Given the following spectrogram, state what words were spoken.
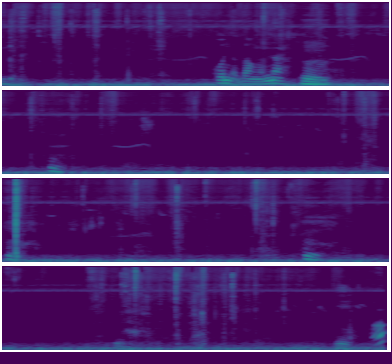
อืมก้นเอาบังน้ำหน้าอืม นี่อ๋อ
